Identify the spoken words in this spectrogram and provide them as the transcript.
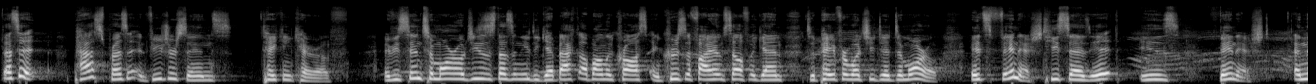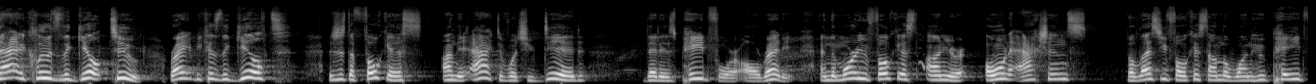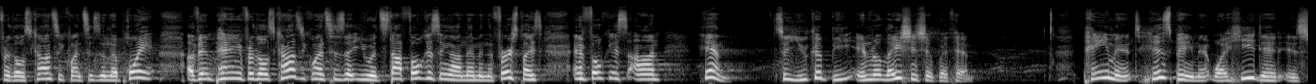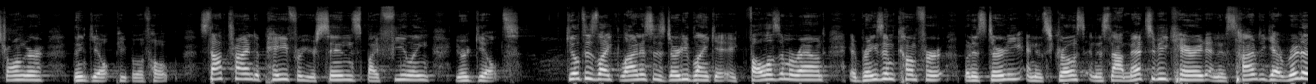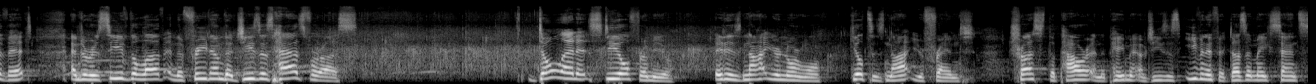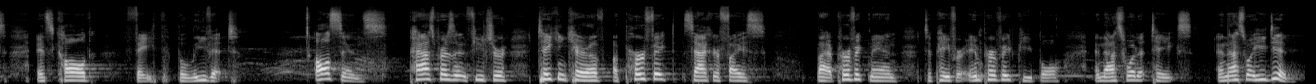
That's it. Past, present, and future sins taken care of. If you sin tomorrow, Jesus doesn't need to get back up on the cross and crucify himself again to pay for what you did tomorrow. It's finished. He says, It is finished. And that includes the guilt too, right? Because the guilt is just a focus on the act of what you did that is paid for already. And the more you focus on your own actions, the less you focused on the one who paid for those consequences. And the point of him paying for those consequences that you would stop focusing on them in the first place and focus on him so you could be in relationship with him payment, his payment, what he did is stronger than guilt, people of hope. Stop trying to pay for your sins by feeling your guilt. Guilt is like Linus's dirty blanket. It follows him around, it brings him comfort, but it's dirty and it's gross and it's not meant to be carried, and it's time to get rid of it and to receive the love and the freedom that Jesus has for us. Don't let it steal from you. It is not your normal. Guilt is not your friend. Trust the power and the payment of Jesus, even if it doesn't make sense. It's called faith. Believe it. All sins, past, present, and future, taken care of, a perfect sacrifice by a perfect man to pay for imperfect people, and that's what it takes. And that's what he did.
